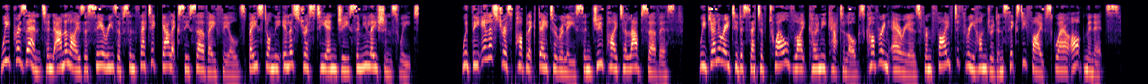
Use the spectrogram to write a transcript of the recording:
We present and analyze a series of synthetic galaxy survey fields based on the Illustris TNG simulation suite. With the Illustris public data release and Jupyter Lab service, we generated a set of 12 lightcone catalogs covering areas from 5 to 365 square arc minutes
